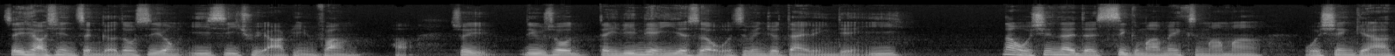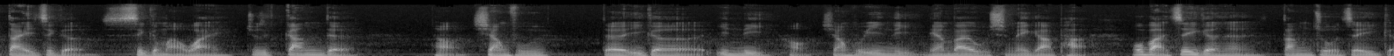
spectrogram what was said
这一条线整个都是用 E C 除以 R 平方，好，所以例如说等于零点一的时候，我这边就带零点一。那我现在的 Sigma max 妈妈？我先给它带这个 Sigma Y，就是钢的，好，降伏。的一个应力，好，降伏应力两百五十 megap，我把这个呢当做这一个，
